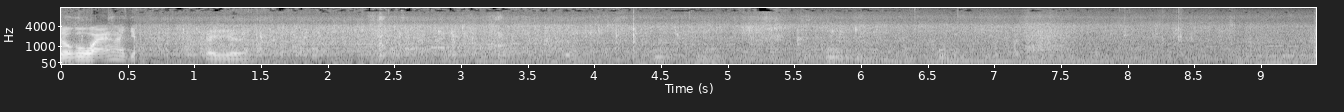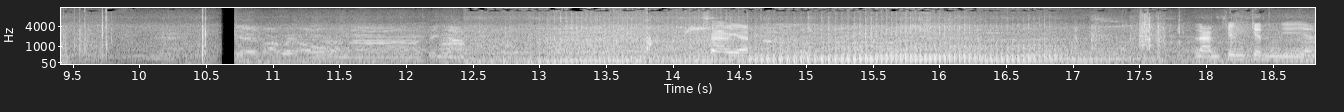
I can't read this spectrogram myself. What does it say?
Số của quán hả chứ. Kỳ vậy Anh sao vậy? Làm chương trình gì vậy?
